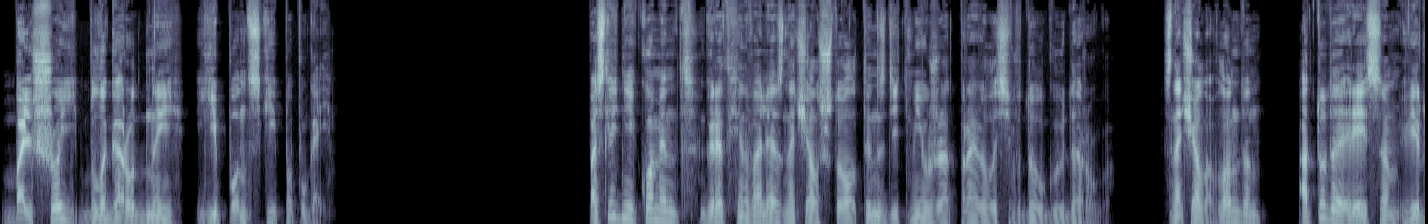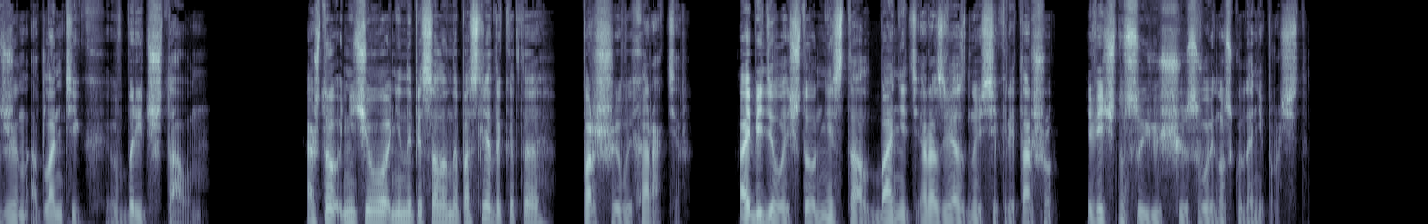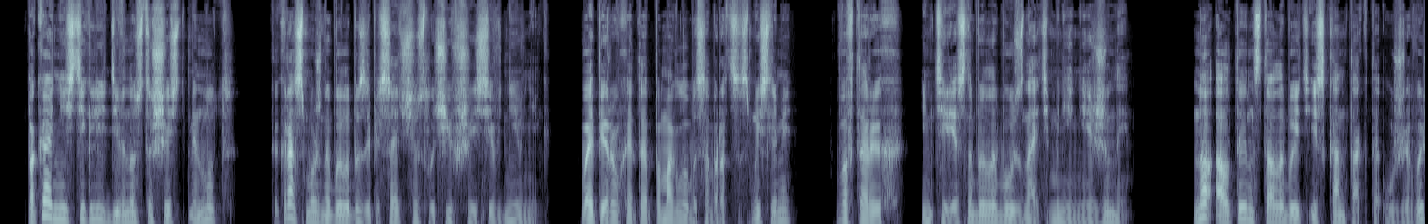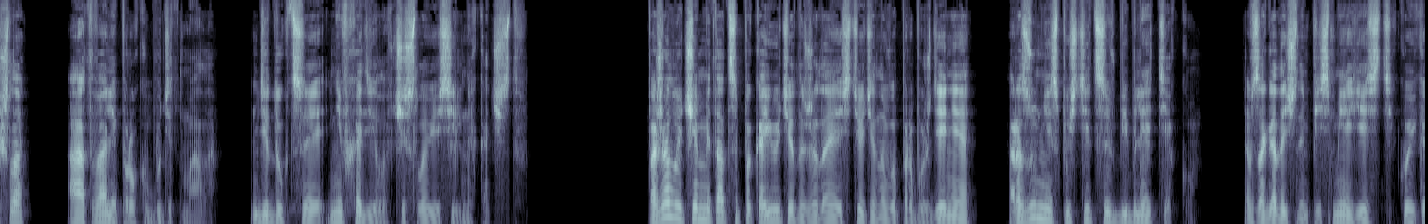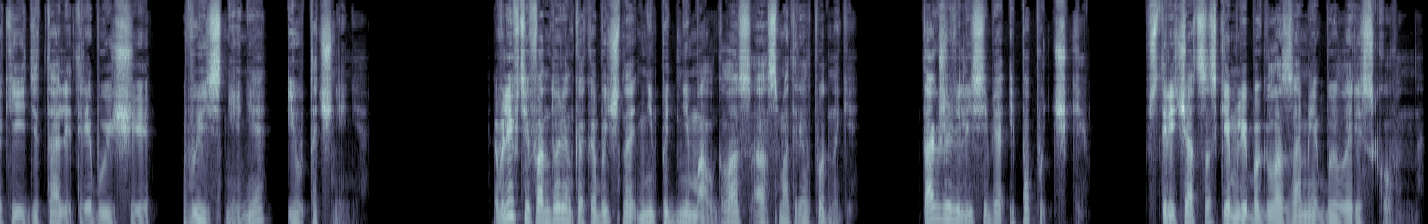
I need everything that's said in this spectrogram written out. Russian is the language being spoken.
Большой благородный японский попугай Последний коммент Гретхенвалли означал, что Алтын с детьми уже отправилась в долгую дорогу. Сначала в Лондон, оттуда рейсом Virgin Atlantic в Бриджтаун. А что ничего не написала напоследок, это паршивый характер. Обиделась, что он не стал банить развязную секретаршу, вечно сующую свой нос куда не просит. Пока не истекли 96 минут, как раз можно было бы записать все случившееся в дневник. Во-первых, это помогло бы собраться с мыслями. Во-вторых, интересно было бы узнать мнение жены. Но Алтын, стало быть, из контакта уже вышла, а от Вали проку будет мало. Дедукция не входила в число ее сильных качеств. Пожалуй, чем метаться по каюте, дожидаясь тетиного пробуждения, разумнее спуститься в библиотеку. В загадочном письме есть кое-какие детали, требующие выяснения и уточнения. В лифте Фандорин, как обычно, не поднимал глаз, а смотрел под ноги. Так же вели себя и попутчики. Встречаться с кем-либо глазами было рискованно.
